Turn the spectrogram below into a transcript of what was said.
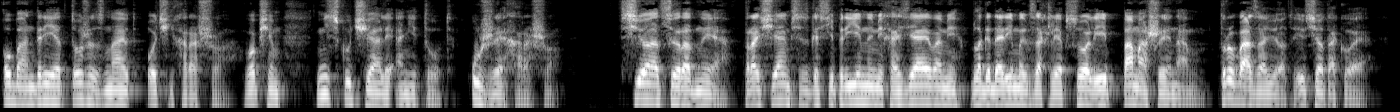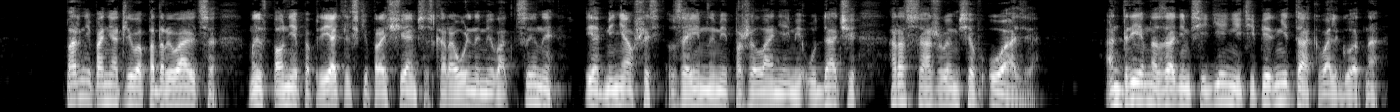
Оба Андрея тоже знают очень хорошо. В общем, не скучали они тут. Уже хорошо. Все, отцы родные, прощаемся с гостеприимными хозяевами, благодарим их за хлеб-соль и по машинам. Труба зовет и все такое. Парни понятливо подрываются, мы вполне по-приятельски прощаемся с караульными вакцины и, обменявшись взаимными пожеланиями удачи, рассаживаемся в УАЗе. Андреем на заднем сиденье теперь не так вольготно.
